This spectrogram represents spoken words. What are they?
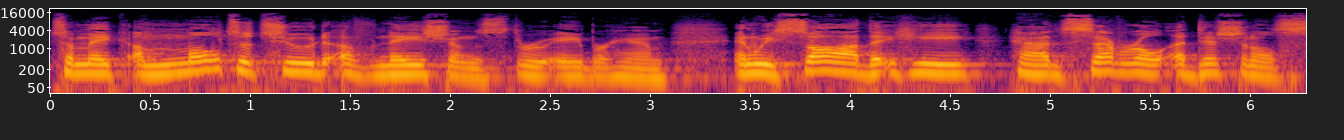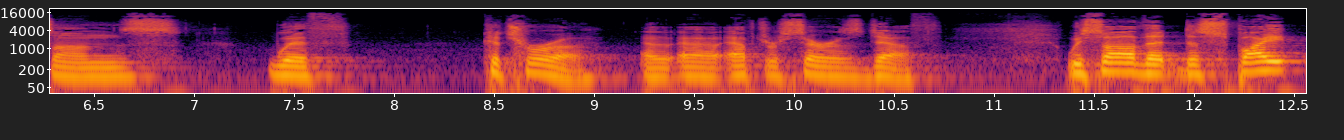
to make a multitude of nations through Abraham, and we saw that he had several additional sons with Keturah uh, uh, after Sarah's death. We saw that despite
